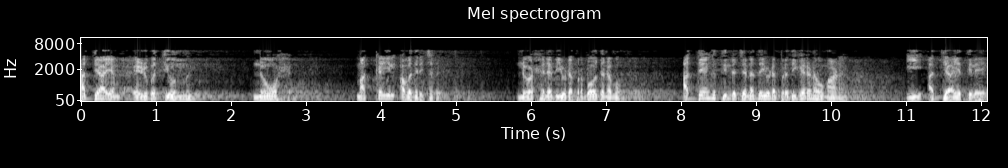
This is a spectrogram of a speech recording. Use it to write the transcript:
അധ്യായം എഴുപത്തിയൊന്ന്. നോഹ്. മക്കയിൽ അവതരിച്ചത്. നോഹ് നബിയുടെ പ്രബോധനവും അദ്ദേഹത്തിന്റെ ജനതയുടെ പ്രതികരണവുമാണ് ഈ അധ്യായത്തിലെ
